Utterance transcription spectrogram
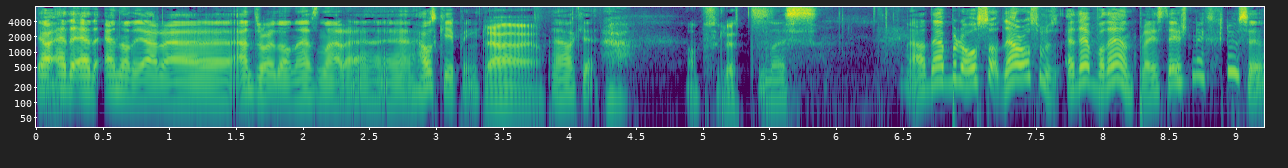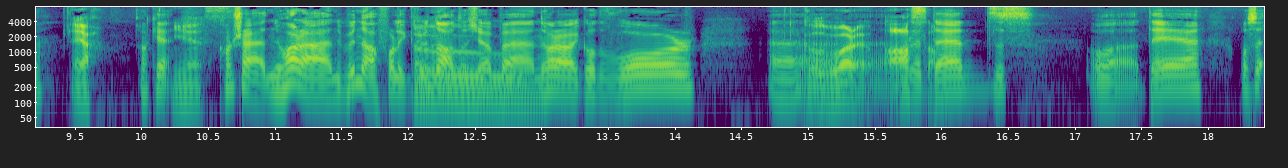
Ja, er det, er det en av de her uh, androidene er sånn her eh, housekeeping? Ja, ja, ja. Ja, ok. Absolutt. Nice. Ja, det burde også, det også er det, Var det en PlayStation exclusive? Ja. Ok. Yes. Kanskje Nå har jeg Nå begynner jeg å få litt grunner til å kjøpe Oh. Nå har jeg God of War, uh, God of War er jo awesome. Red Dead og det Og så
